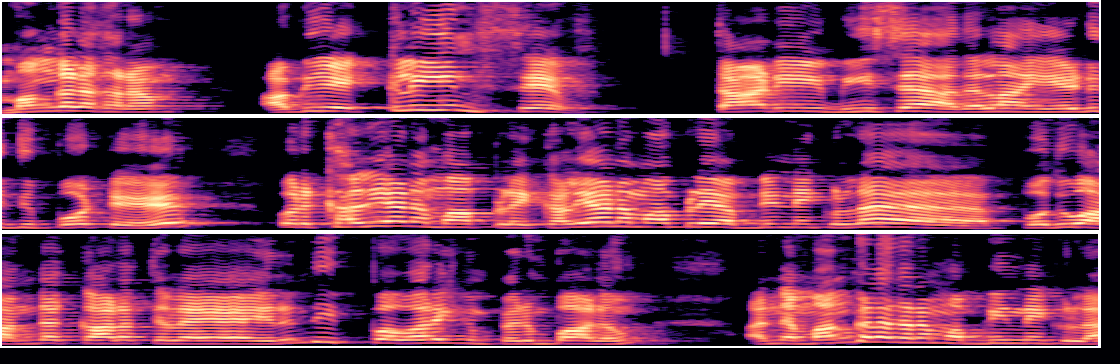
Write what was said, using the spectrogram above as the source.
மங்களகரம் அப்படியே க்ளீன் சேவ் தாடி பீசை அதெல்லாம் எடுத்து போட்டு ஒரு கல்யாண மாப்பிள்ளை கல்யாண மாப்பிள்ளை அப்படின்னைக்குள்ள பொதுவாக அந்த காலத்தில் இருந்து இப்போ வரைக்கும் பெரும்பாலும் அந்த மங்களகரம் அப்படின்னைக்குள்ள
